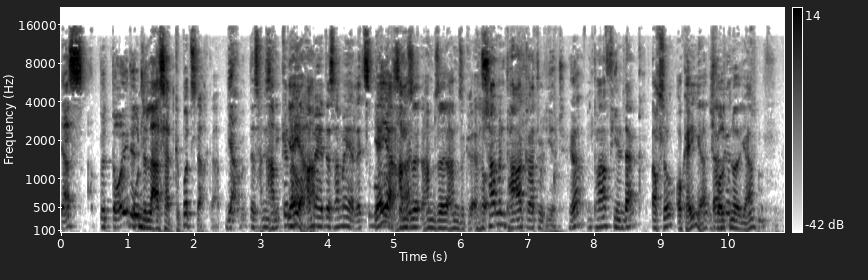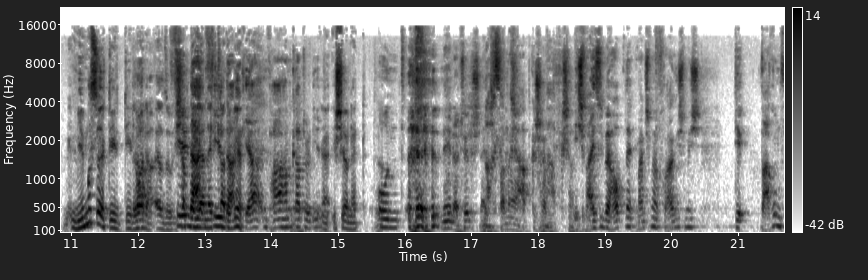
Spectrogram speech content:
Das bedeutet Und Lars hat Geburtstag gehabt. ja, das wissen, Haben- genau, ja, ja. Haben wir, das haben wir ja letzte Woche Ja, ja, haben sie, haben sie, haben sie. Es haben ein paar gratuliert. Ja, ein paar, vielen Dank. Ach so, okay, ja. Ich Danke. wollte nur, ja. Mir musste die, die Leute, also ich habe ja nicht vielen gratuliert. Dank. Ja, ein paar haben gratuliert. Ja, ich ja nicht. Und nee, natürlich nicht. Ach, das haben wir ja abgeschafft. Abgeschafft. Ich weiß überhaupt nicht, manchmal frage ich mich, die, warum,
